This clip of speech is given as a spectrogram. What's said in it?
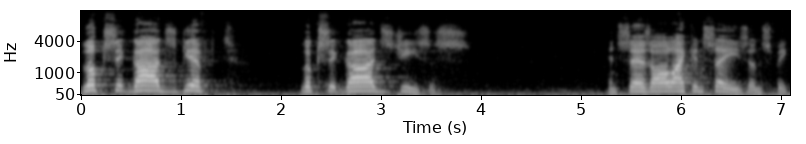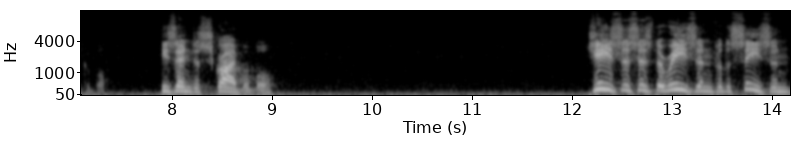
looks at God's gift, looks at God's Jesus, and says, All I can say is unspeakable. He's indescribable. Jesus is the reason for the season.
